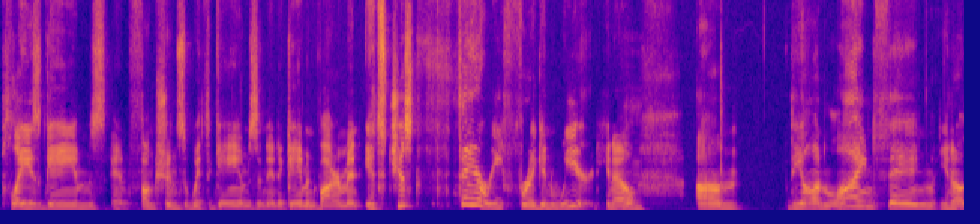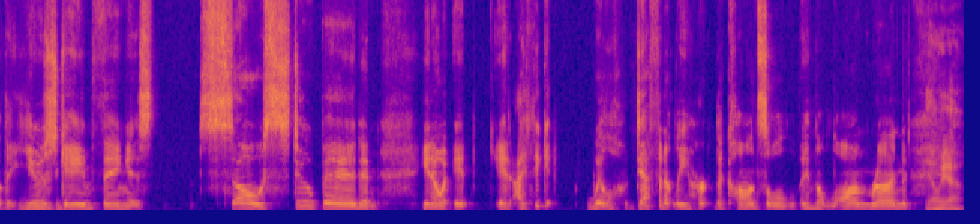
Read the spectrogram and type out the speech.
plays games and functions with games and in a game environment it's just very friggin weird you know um the online thing you know the used game thing is so stupid and you know it it i think it will definitely hurt the console in the long run Oh yeah.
